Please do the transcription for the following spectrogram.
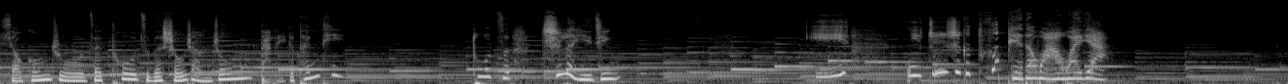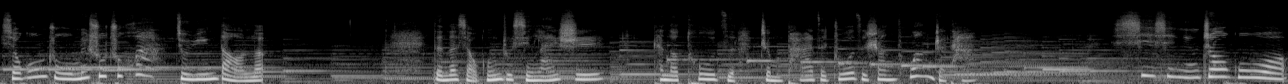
小公主在兔子的手掌中打了一个喷嚏，兔子吃了一惊：“咦，你真是个特别的娃娃呀！”小公主没说出话就晕倒了。等到小公主醒来时，看到兔子正趴在桌子上望着她。谢谢您照顾我。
